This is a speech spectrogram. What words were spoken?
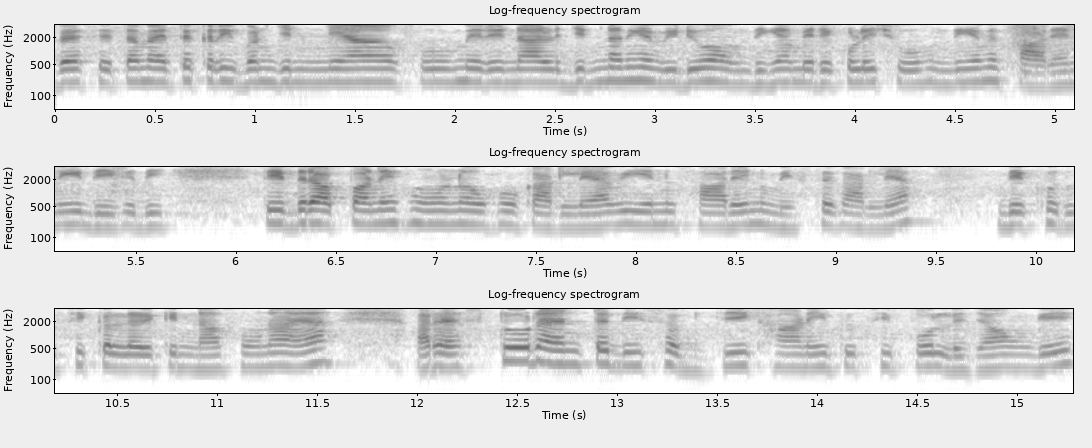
ਵੈਸੇ ਤਾਂ ਮੈਂ ਤਕਰੀਬਨ ਜਿੰਨਿਆਂ ਕੋ ਮੇਰੇ ਨਾਲ ਜਿਨ੍ਹਾਂ ਦੀਆਂ ਵੀਡੀਓ ਆਉਂਦੀਆਂ, ਮੇਰੇ ਕੋਲੇ ਸ਼ੋ ਹੁੰਦੀਆਂ, ਮੈਂ ਸਾਰਿਆਂ ਨੇ ਹੀ ਦੇਖਦੀ। ਤੇ ਇਧਰ ਆਪਾਂ ਨੇ ਹੁਣ ਉਹ ਕਰ ਲਿਆ ਵੀ ਇਹਨੂੰ ਸਾਰੇ ਨੂੰ ਮਿਕਸ ਕਰ ਲਿਆ। ਦੇਖੋ ਤੁਸੀਂ ਕਲਰ ਕਿੰਨਾ ਸੋਹਣਾ ਆਇਆ। ਰੈਸਟੋਰੈਂਟ ਦੀ ਸਬਜ਼ੀ ਖਾਣੀ ਤੁਸੀਂ ਭੁੱਲ ਜਾਓਗੇ।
